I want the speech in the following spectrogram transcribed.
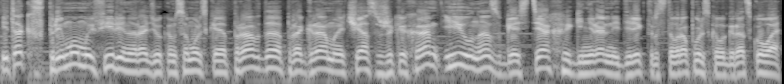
Итак, в прямом эфире на радио «Комсомольская правда» программа «Час ЖКХ». И у нас в гостях генеральный директор Ставропольского городского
